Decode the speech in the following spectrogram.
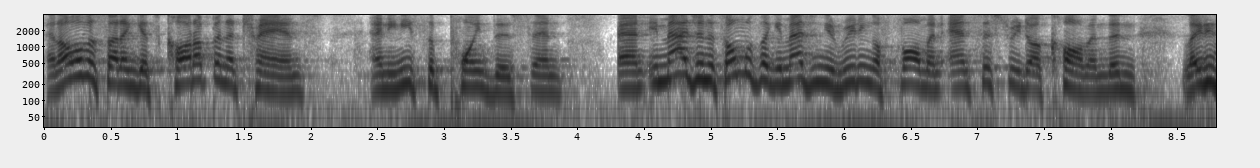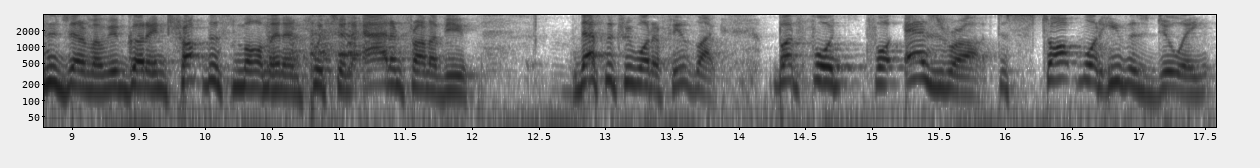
and all of a sudden gets caught up in a trance and he needs to point this and and imagine, it's almost like imagine you're reading a form on ancestry.com, and then, ladies and gentlemen, we've got to interrupt this moment and put an ad in front of you. That's literally what it feels like. But for, for Ezra to stop what he was doing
